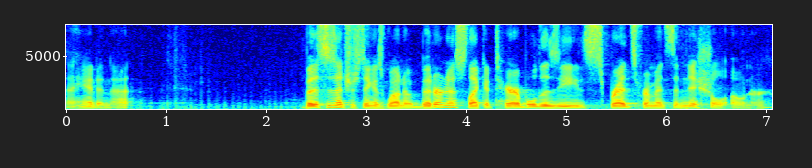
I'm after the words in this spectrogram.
a hand in that. But this is interesting as well. No, bitterness, like a terrible disease, spreads from its initial owner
